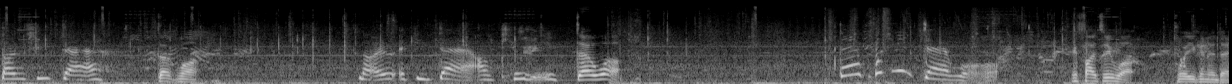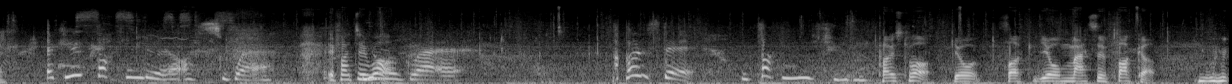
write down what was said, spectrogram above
don't you dare. Don't what? No, if you dare, I'll kill you. Dare what? Dare? What do you mean dare what? If I do what? What are you gonna do? If you fucking do it, I swear, If I do what? you'll regret it. Post it on fucking YouTube. Post what? Your fuck your massive fuck up.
